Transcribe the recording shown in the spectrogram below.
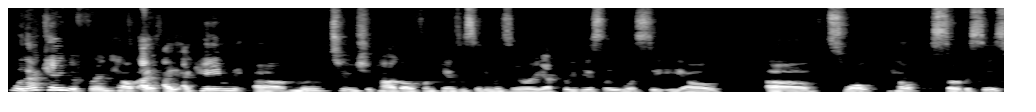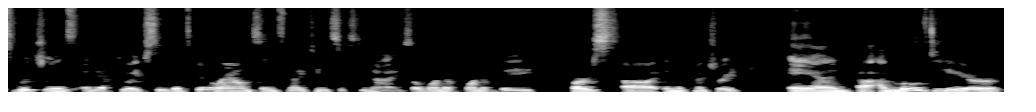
when I came to Friend Health, I, I, I came, uh, moved to Chicago from Kansas City, Missouri. I previously was CEO of Swope Health Services, which is an FQHC that's been around since 1969. So one of one of the first uh, in the country. And uh, I moved here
